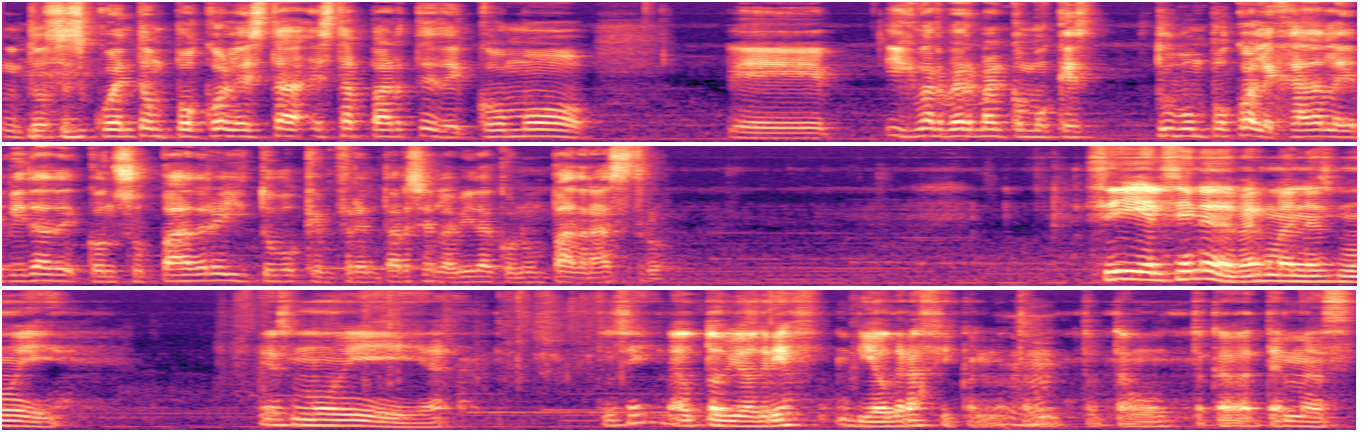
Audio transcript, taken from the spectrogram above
Entonces cuenta un poco esta, esta parte de cómo eh, Igmar Bergman como que tuvo un poco alejada la vida de, con su padre y tuvo que enfrentarse a la vida con un padrastro. Sí, el cine de Bergman es muy. Es muy. Eh, pues sí, autobiográfico, ¿no? Tocaba temas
